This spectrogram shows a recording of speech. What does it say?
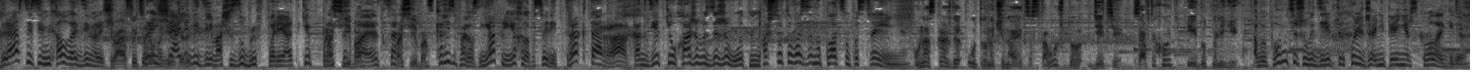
Здравствуйте, Михаил Владимирович. Здравствуйте, Проезжали, видели. видели, ваши зубры в порядке, просыпаются. Спасибо. Скажите, пожалуйста, я приехала посмотреть трактора, как детки ухаживают за животными. А что это у вас за на плацу построение? У нас каждое утро начинается с того, что дети завтракают и идут на линейку. А вы помните, что вы директор колледжа, а не пионерского лагеря?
